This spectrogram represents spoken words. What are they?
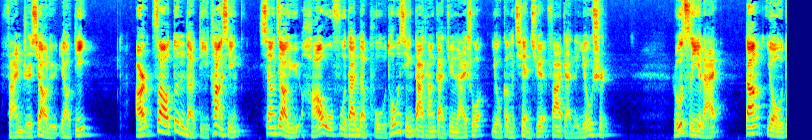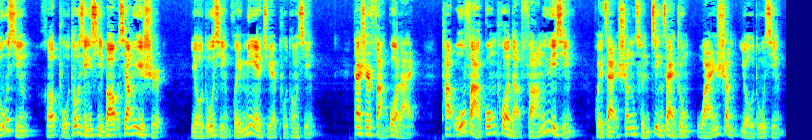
繁殖效率要低，而造盾的抵抗型，相较于毫无负担的普通型大肠杆菌来说，又更欠缺发展的优势。如此一来，当有毒型和普通型细胞相遇时，有毒型会灭绝普通型，但是反过来。它无法攻破的防御型会在生存竞赛中完胜有毒型，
